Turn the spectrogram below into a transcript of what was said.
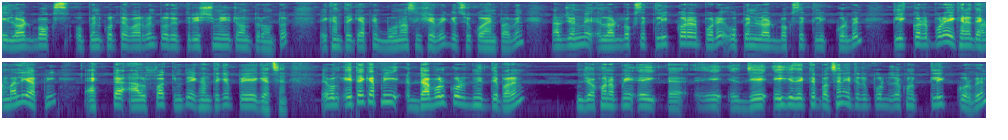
এই লট বক্স ওপেন করতে পারবেন প্রতি ত্রিশ মিনিট অন্তর অন্তর। এখান থেকে আপনি বোনাস হিসেবে কিছু কয়েন পাবেন। তার জন্য লট বক্সে ক্লিক করার পরে ওপেন লট বক্সে ক্লিক করবেন। ক্লিক করার পরে এখানে নর্মালি আপনি একটা আলফা কিন্তু এখান থেকে পেয়ে গেছেন। এবং এটাকে আপনি ডাবল করে নিতে পারেন। যখন আপনি এই যে এই যে দেখতে পাচ্ছেন, এটার উপর যখন ক্লিক করবেন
